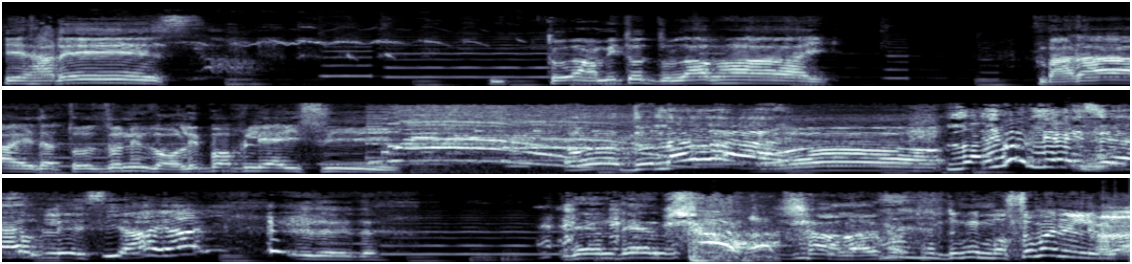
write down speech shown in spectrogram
এ হারেস তো আমি তো দুলা ভাই বাড়া এটা তোর জন্য ললিপপ লিয়ে আইছি ও দুলা ও। লই বলি আইছে। লিয়েছি আয় আয়। এই যে, এই যে। দেন দেন। শালার মতো। তুমি মুসলমান নিলি না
